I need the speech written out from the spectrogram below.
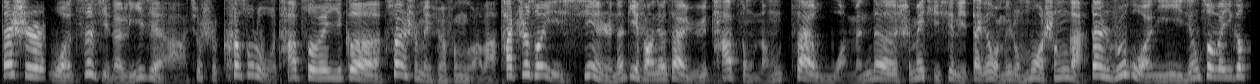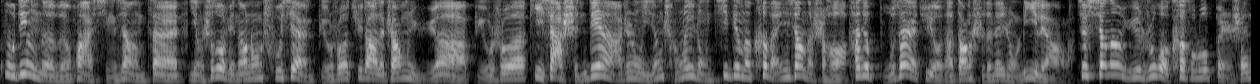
但是我自己的理解啊，就是克苏鲁它作为一个算是美学风格吧，它之所以吸引人的地方就在于它总能在我们的审美体系里带给我们一种陌生感。但如果你已经作为一个固定的文化形象在影视作品当中出现，比如说巨大的章鱼啊，比如说地下神殿啊，这种已经成了一种既定的刻板印象的时候，它就不再具有它当时的那种力量了。就相当于如果克苏鲁本身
